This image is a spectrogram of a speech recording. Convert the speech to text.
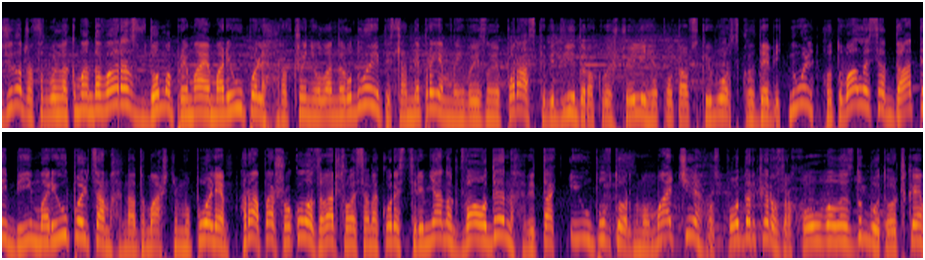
Жіноча футбольна команда Верес вдома приймає Маріуполь. Гравчині Олени Рудої після неприємної виїзної поразки від лідерок вищої ліги Полтавської Ворскли 9-0 готувалися дати бій маріупольцям на домашньому полі. Гра першого кола завершилася на користь рівнянок 2-1. Відтак і у повторному матчі господарки розраховували здобути очки.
